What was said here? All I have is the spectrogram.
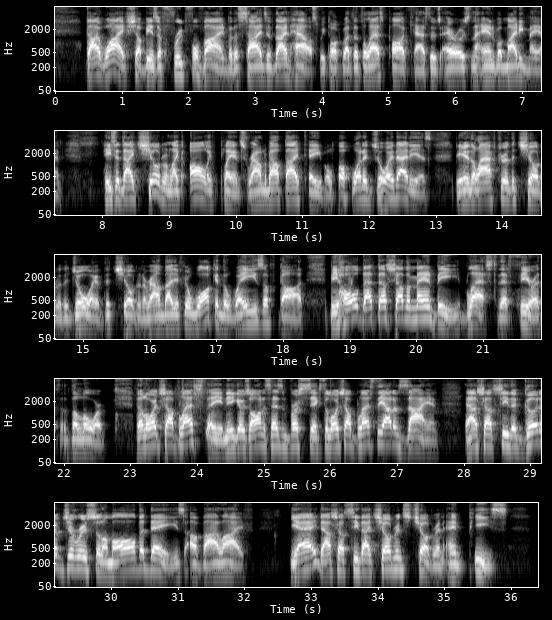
Thy wife shall be as a fruitful vine by the sides of thine house. We talked about that the last podcast, those arrows in the hand of a mighty man. He said, Thy children like olive plants round about thy table. Oh, what a joy that is to hear the laughter of the children, the joy of the children around thy. If you walk in the ways of God, behold, that thus shall the man be blessed that feareth the Lord. The Lord shall bless thee. And then he goes on and says in verse 6 The Lord shall bless thee out of Zion. Thou shalt see the good of Jerusalem all the days of thy life. Yea, thou shalt see thy children's children, and peace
